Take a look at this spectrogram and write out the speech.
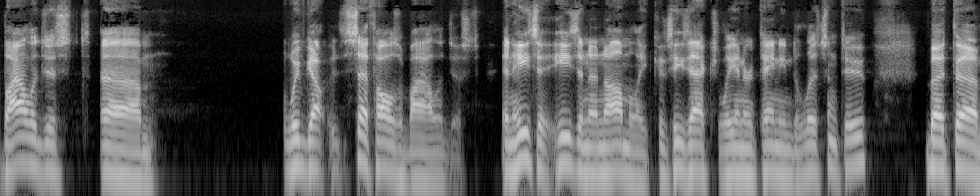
biologists. Um, we've got Seth Hall's a biologist, and he's a, he's an anomaly because he's actually entertaining to listen to. But uh,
